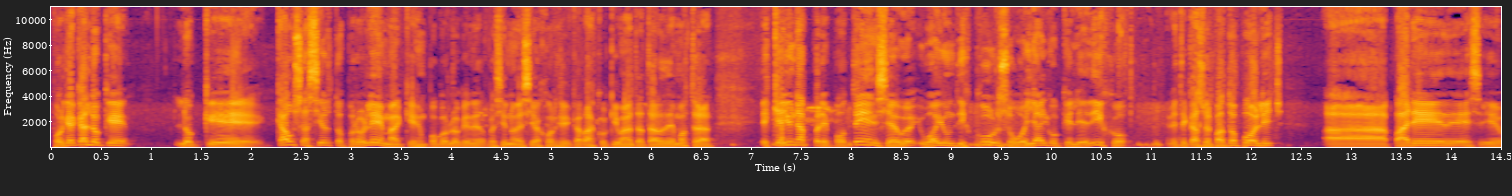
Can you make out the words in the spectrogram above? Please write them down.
porque acá lo que, lo que causa cierto problema, que es un poco lo que recién nos decía Jorge Carrasco que iban a tratar de demostrar, es que hay una prepotencia o hay un discurso o hay algo que le dijo, en este caso el Pato Polich, a Paredes eh,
